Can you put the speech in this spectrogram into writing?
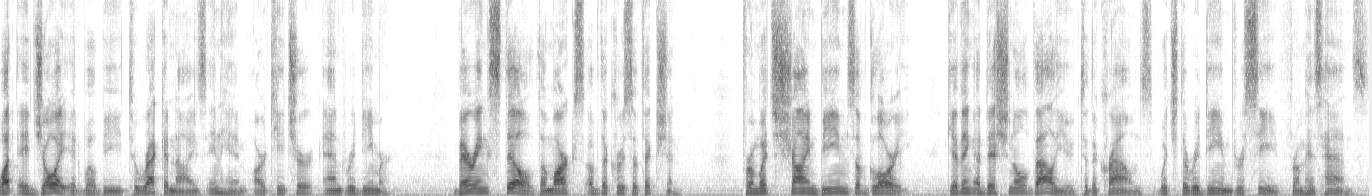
What a joy it will be to recognize in him our teacher and redeemer, bearing still the marks of the crucifixion, from which shine beams of glory, giving additional value to the crowns which the redeemed receive from his hands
